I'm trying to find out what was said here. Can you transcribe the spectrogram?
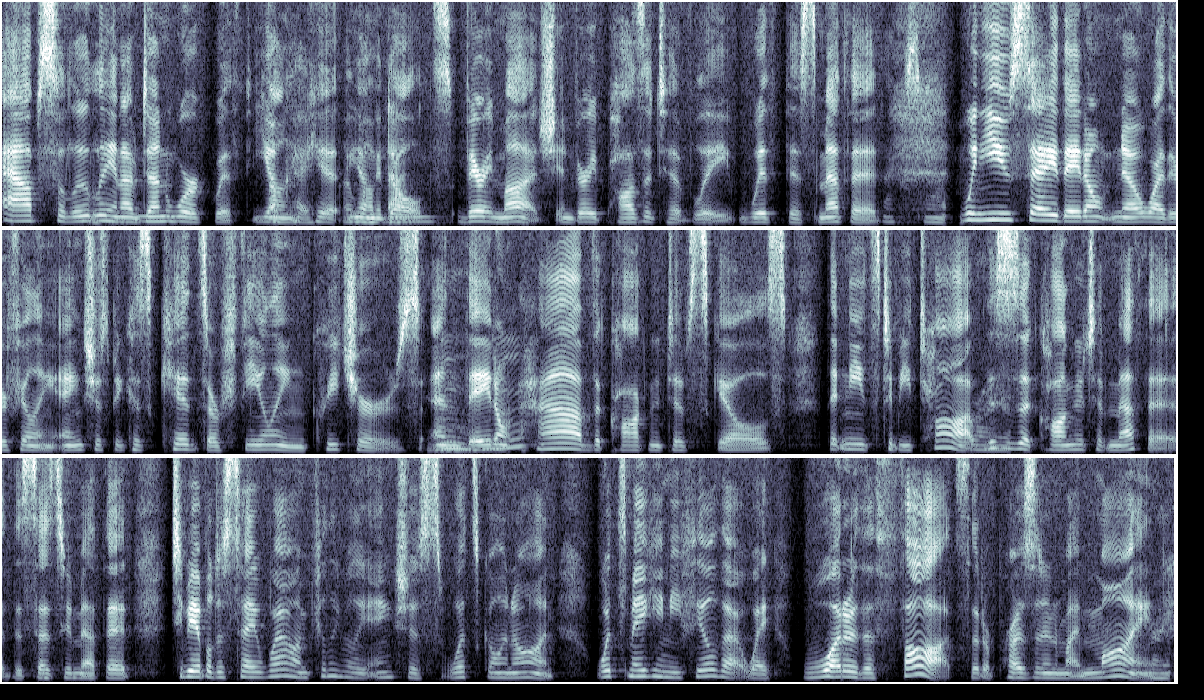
Absolutely, and I've done work with young Okay, kid, young love that. adults, very much and very positively with this method. Excellent. When you say they don't know why they're feeling anxious, because kids are feeling creatures and they don't Mm-hmm. have the cognitive skills that needs to be taught. This is a cognitive method, the Says Who method, to be able to say, "Wow, I'm feeling really anxious. What's going on? What's making me feel that way? What are the thoughts that are present in my mind Right.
